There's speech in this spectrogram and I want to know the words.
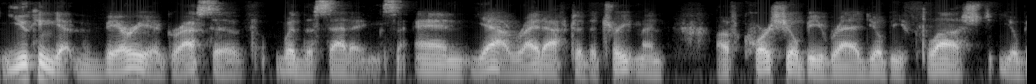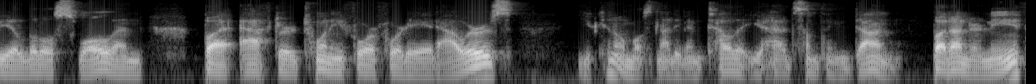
you can get very aggressive with the settings. And yeah, right after the treatment, of course, you'll be red, you'll be flushed, you'll be a little swollen. But after 24, 48 hours, you can almost not even tell that you had something done. But underneath,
